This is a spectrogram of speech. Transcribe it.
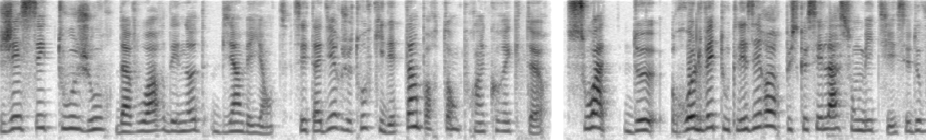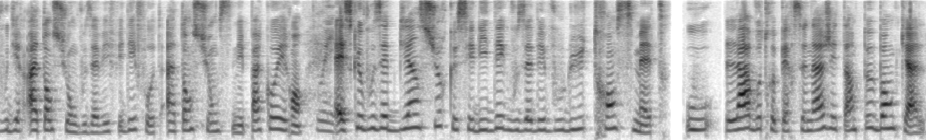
j'essaie toujours d'avoir des notes bienveillantes. C'est-à-dire je trouve qu'il est important pour un correcteur soit de relever toutes les erreurs, puisque c'est là son métier, c'est de vous dire attention, vous avez fait des fautes, attention, ce n'est pas cohérent. Est-ce que vous êtes bien sûr que c'est l'idée que vous avez voulu transmettre ou là votre personnage est un peu bancal.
